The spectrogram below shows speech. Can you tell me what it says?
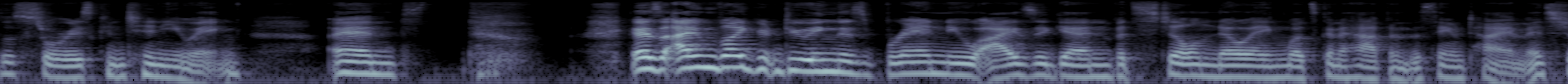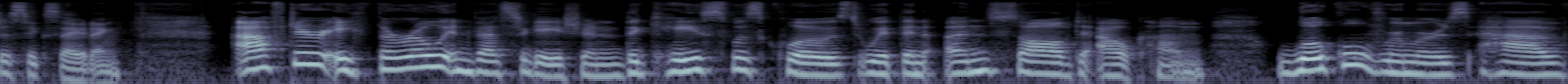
the story's continuing. And guys, I'm like doing this brand new eyes again, but still knowing what's going to happen at the same time. It's just exciting. After a thorough investigation, the case was closed with an unsolved outcome. Local rumors have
